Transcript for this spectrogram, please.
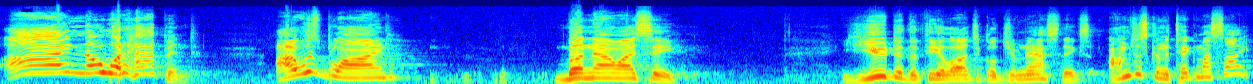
I know what happened. I was blind, but now I see. You do the theological gymnastics. I'm just going to take my sight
